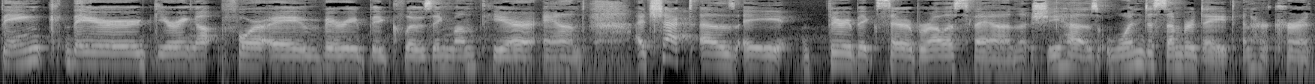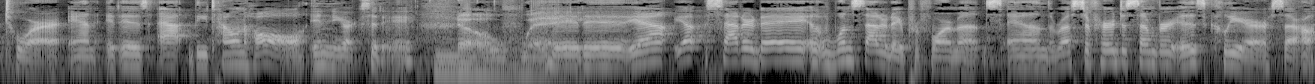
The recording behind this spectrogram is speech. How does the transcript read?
think they're gearing up for a very big closing month here. And I checked as a very big Sara Bareilles fan. She has one December date in her current tour, and it is at the Town Hall in New York City. No way. It is, yeah, yep. Saturday, one Saturday performance, and the rest of her December is clear. So,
